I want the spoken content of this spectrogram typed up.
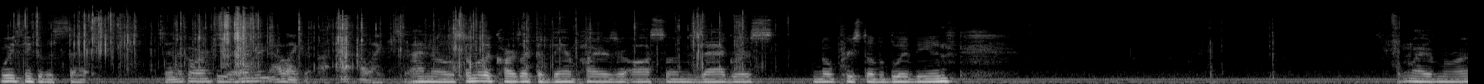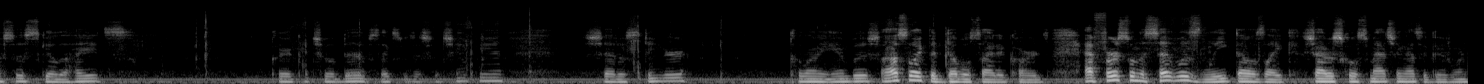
What do you think of this set? Zendikar? Yeah. I like it. I, I like the set. I know some of the cards like the vampires are awesome. Zagreus, Nullpriest of Oblivion. Might of Murasa, Scale the Heights, Cleric of Chill Depths, Expedition Champion, Shadow Stinger, Khalni Ambush. I also like the double sided cards. At first, when the set was leaked, I was like, Shatterskull Smashing, that's a good one.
